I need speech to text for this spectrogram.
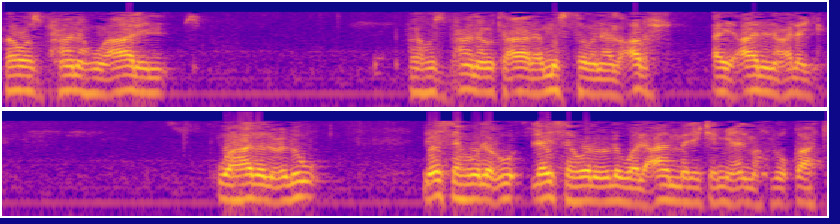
فهو سبحانه عال فهو سبحانه وتعالى مستوى العرش أي عال عليه. وهذا العلو ليس هو ليس هو العلو العام لجميع المخلوقات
